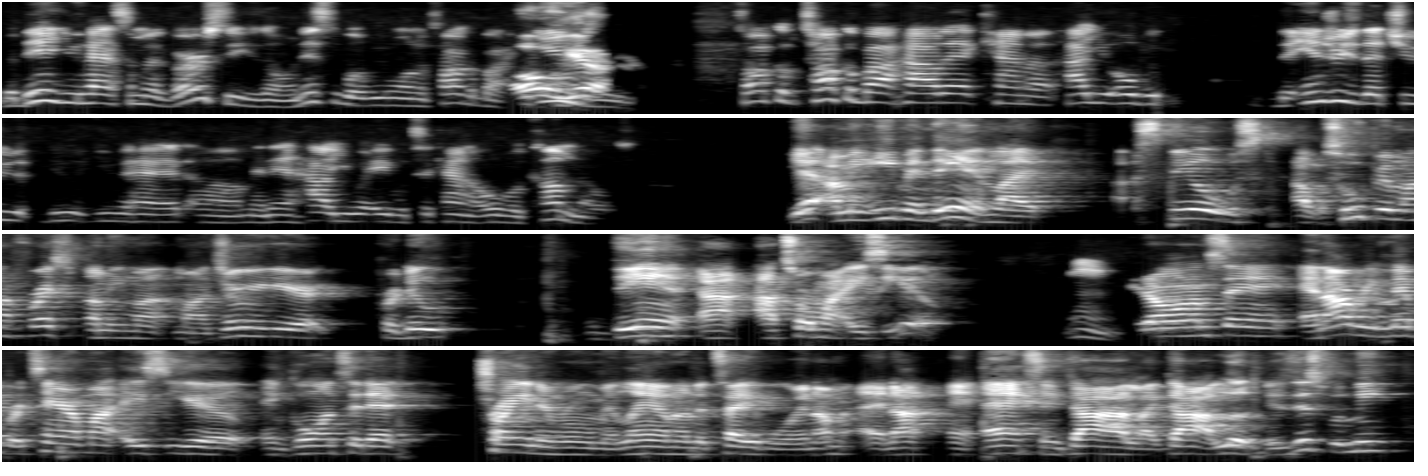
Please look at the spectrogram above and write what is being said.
but then you had some adversities, though, and this is what we want to talk about. Oh, yeah. Injuries. Talk talk about how that kind of how you over the injuries that you you, you had, um, and then how you were able to kind of overcome those. Yeah, I mean, even then, like I still was I was hooping my fresh, I mean my, my junior year at Purdue. Then I, I tore my ACL. Mm. You know what I'm saying? And I remember tearing my ACL and going to that training room and laying on the table and I'm and I and asking God, like, God, look, is this for me?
